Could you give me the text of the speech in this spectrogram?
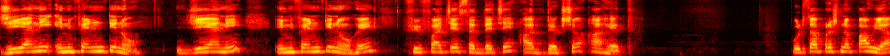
जियानी इन्फेंटिनो जियानी इन्फेंटिनो हे फिफाचे सध्याचे अध्यक्ष आहेत. पुढचा प्रश्न पाहूया.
